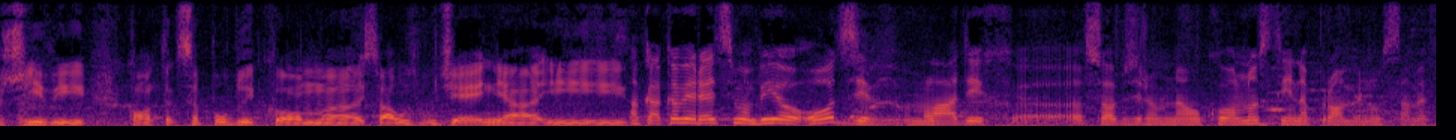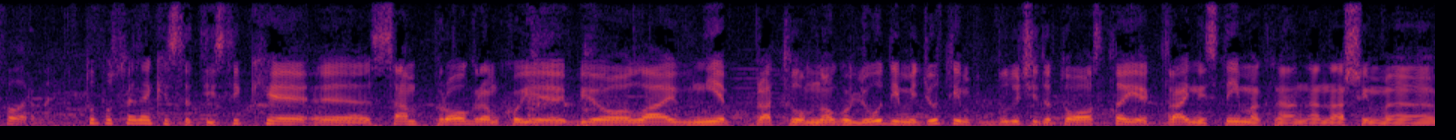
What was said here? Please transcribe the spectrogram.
živi kontakt sa publikom, sva uzbuđenja i A kakav je recimo bio odziv mladih s obzirom na okolnosti i na promenu same forme? Tu postoje neke statistike, e, sam program koji je bio live nije pratilo mnogo ljudi, međutim, budući da to ostaje trajni snimak na, na našim e,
